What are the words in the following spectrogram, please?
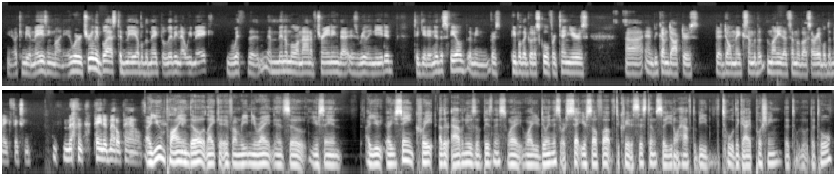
You know, it can be amazing money. We're truly blessed to be able to make the living that we make with the minimal amount of training that is really needed to get into this field. I mean, there's people that go to school for 10 years uh, and become doctors that don't make some of the money that some of us are able to make fixing painted metal panels. Are you implying though, like if I'm reading you right, uh, so you're saying, are you are you saying create other avenues of business while while you're doing this, or set yourself up to create a system so you don't have to be the tool, the guy pushing the the tool?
